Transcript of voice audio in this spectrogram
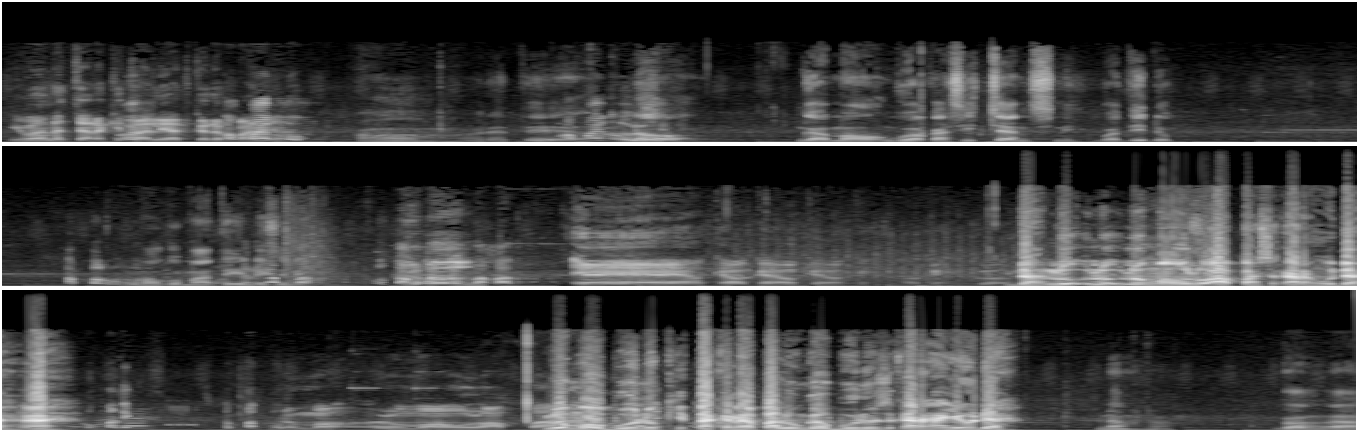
Gimana cara kita Oi, lihat ke depannya? Oh, berarti lu nggak mau gua kasih chance nih buat hidup. Apa lu? Lu mau gua matiin di sini? Lu lu takut. Ya, ya, ya, oke, oke, oke, oke, oke. Gua, Udah lu lu lu mau lu apa sekarang udah, hah? Lu balik tempat lu lu. mau, lu mau lu apa? Lu mau bunuh kita, kenapa lu nggak bunuh sekarang aja udah? No, no. Gua nggak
